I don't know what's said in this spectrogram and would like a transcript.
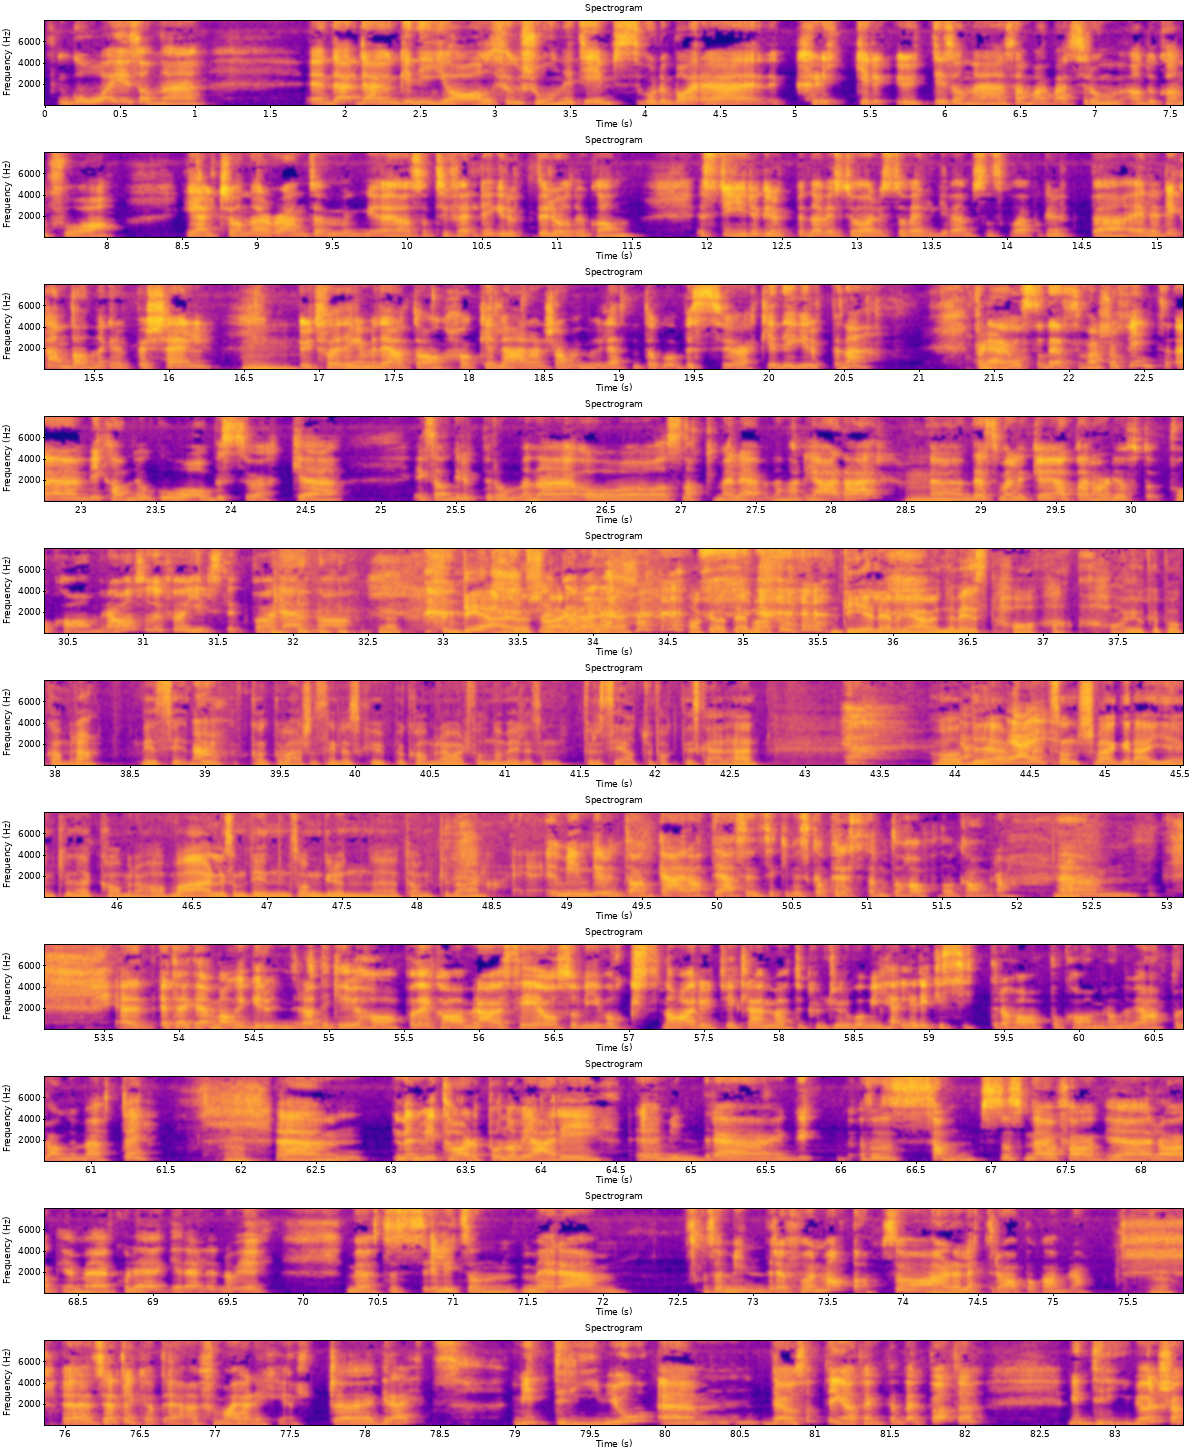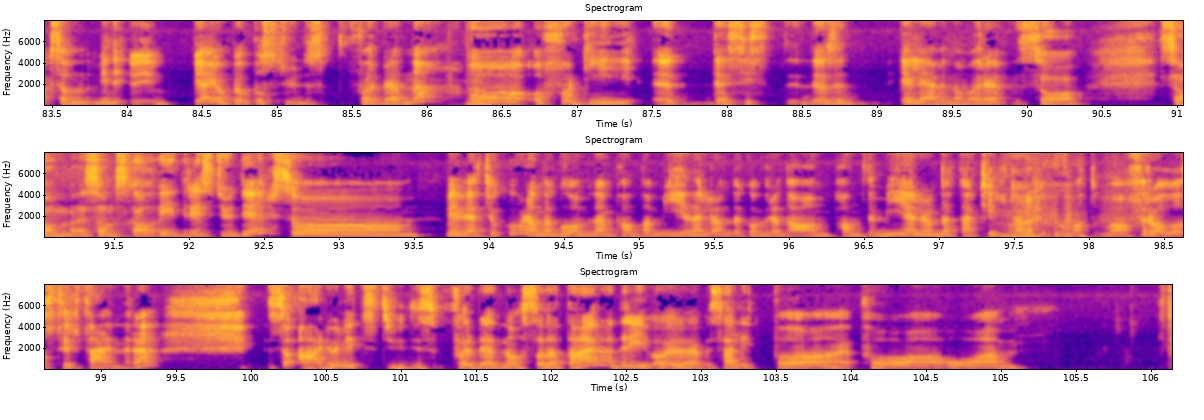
gå i sånne Eh, det er jo en genial funksjon i Teams hvor du bare klikker ut i sånne samarbeidsrom, og du kan få helt sånne random, eh, altså tilfeldige grupper, og du kan styre gruppene hvis du har lyst til å velge hvem som skal være på gruppe, eller de kan danne grupper selv. Mm. Utfordringen med det er at da har ikke læreren samme muligheten til å gå og besøke de gruppene. For det er jo også det som er så fint. Eh, vi kan jo gå og besøke sant, grupperommene og snakke med elevene når de er der. Mm. Eh, det som er litt gøy, er at der har de ofte på kamera òg, så du får hilse litt på elevene. Og ja, for det er jo en svær greie. Akkurat det med at De elevene jeg har undervist, har, har jo ikke på kamera. Du kan ikke være så snill å skru på kamera, hvert fall liksom, for å se at du faktisk er her. Ja. Og det er jo blitt sånn svær greie, egentlig, det kameraet. Hva er liksom din sånn grunntanke der? Min grunntanke er at jeg syns ikke vi skal presse dem til å ha på noe kamera. Um, jeg, jeg, tenker Det er mange grunner til at ikke de vil ha på det kameraet. Jeg ser jo også vi voksne har utvikla en møtekultur hvor vi heller ikke sitter og har på kamera når vi er på lange møter. Ja. Um, men vi tar det på når vi er i uh, mindre altså, Sånn som det er faglag med kolleger, eller når vi møtes i litt sånn mer altså mindre format, da, så er det mm. lettere å ha på kamera. Ja. Eh, så jeg tenker at det, for meg er det helt uh, greit. Vi driver jo um, Det er også en ting jeg har tenkt en del på. at vi driver jo en slags sånn Jeg jobber jo på studieforberedende, ja. og, og, fordi det siste altså, elevene våre så, som, som, skal videre i studier. Så vi vet jo ikke hvordan det går med den pandemien, eller om det kommer en annen pandemi, eller om dette er tiltak vi på en måte må forholde oss til seinere. Så er det jo litt studieforberedende også, dette her. Å drive og øve seg litt på, på å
